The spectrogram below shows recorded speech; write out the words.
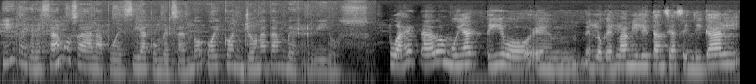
Y regresamos a la poesía conversando hoy con Jonathan Berríos. Tú has estado muy activo en, lo que es la militancia sindical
